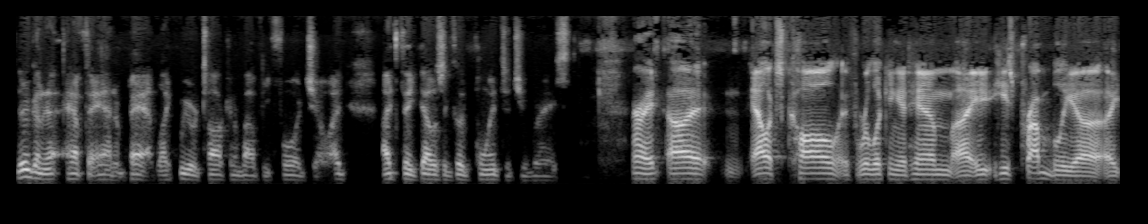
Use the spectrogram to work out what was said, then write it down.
They're going to have to add a bat, like we were talking about before, Joe. I I think that was a good point that you raised. All right, uh, Alex Call. If we're looking at him, uh, he, he's probably uh, a,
